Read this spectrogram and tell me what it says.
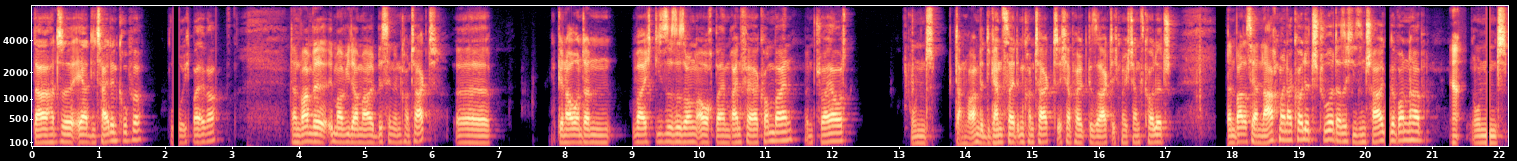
Da hatte er die Thailand-Gruppe, wo ich bei war. Dann waren wir immer wieder mal ein bisschen in Kontakt. Äh, genau, und dann war ich diese Saison auch beim Rheinfire Combine, im Tryout. Und dann waren wir die ganze Zeit im Kontakt. Ich habe halt gesagt, ich möchte ans College. Dann war das ja nach meiner College-Tour, dass ich diesen Schal gewonnen habe. Ja. Und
